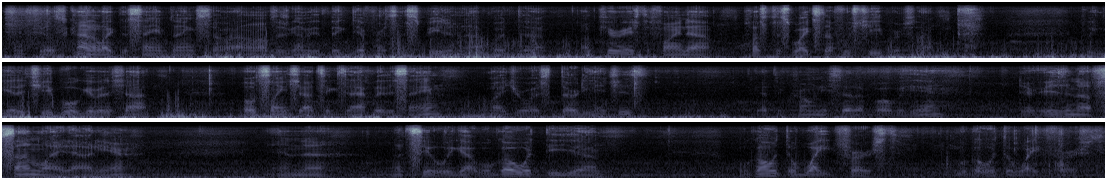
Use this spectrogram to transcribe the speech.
It feels kind of like the same thing, so I don't know if there's going to be a big difference in speed or not, but uh, I'm curious to find out. Plus, this white stuff was cheaper, so if we can get it cheaper, we'll give it a shot. Both slingshots exactly the same. My draw is 30 inches. Got the chrony set up over here. There is enough sunlight out here, and uh, let's see what we got. We'll go with the uh, we'll go with the white first. We'll go with the white first.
